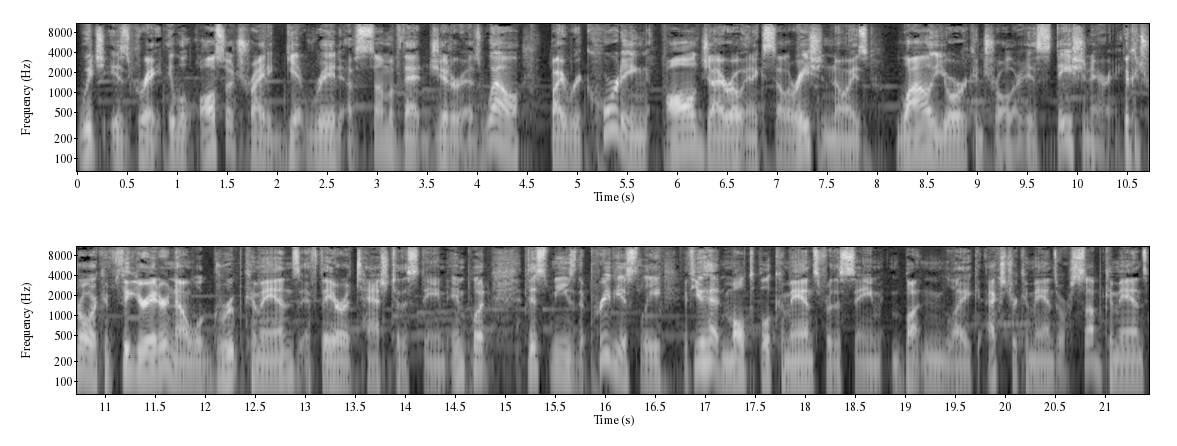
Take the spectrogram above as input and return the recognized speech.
which is great. It will also try to get rid of some of that jitter as well by recording all gyro and acceleration noise while your controller is stationary. The controller configurator now will group commands if they are attached to the same input. This means that previously, if you had multiple commands for the same button, like extra commands or sub commands,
